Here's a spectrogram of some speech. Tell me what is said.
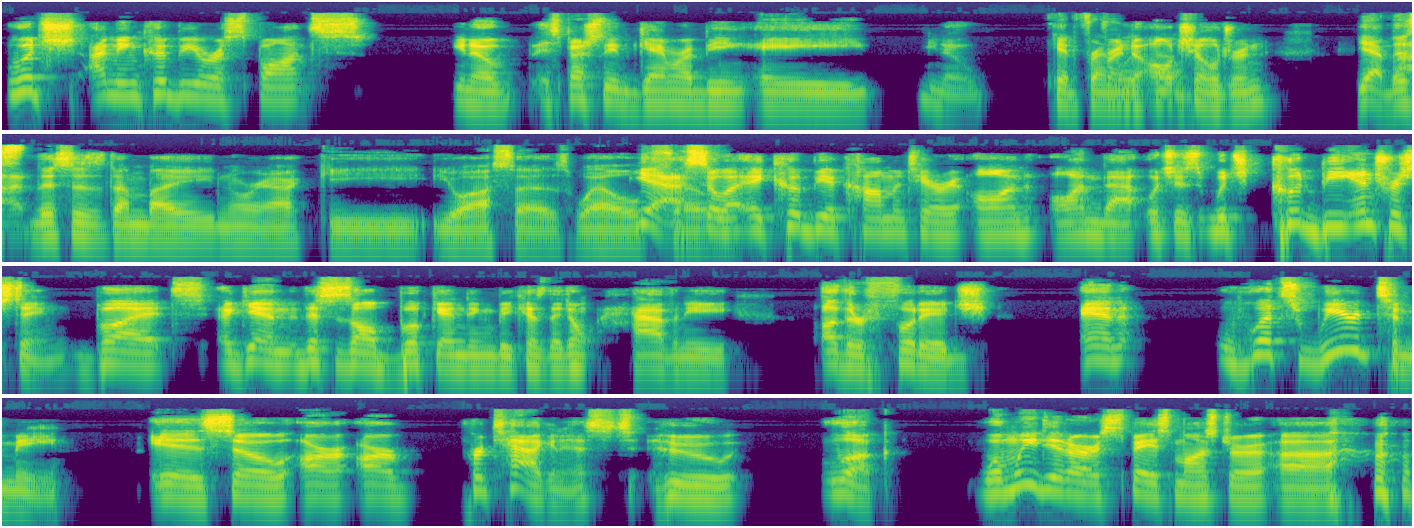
which I mean could be a response, you know, especially with Gamera being a you know Kid friendly friend to all children. Yeah, this Uh, this is done by Noriaki Yuasa as well. yeah so, it could be a commentary on on that which is which could be interesting but again this is all bookending because they don't have any other footage and what's weird to me is so our our protagonist who look when we did our space monster uh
